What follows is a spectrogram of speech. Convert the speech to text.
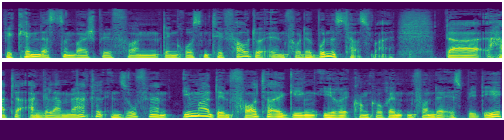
Wir kennen das zum Beispiel von den großen TV-Duellen vor der Bundestagswahl. Da hatte Angela Merkel insofern immer den Vorteil gegen ihre Konkurrenten von der SPD,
